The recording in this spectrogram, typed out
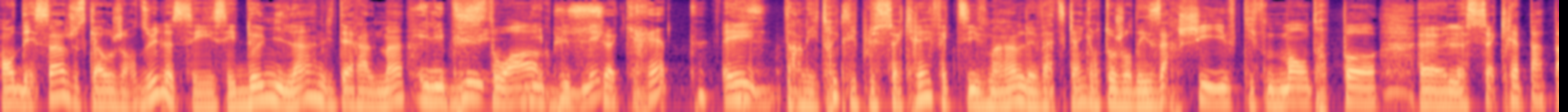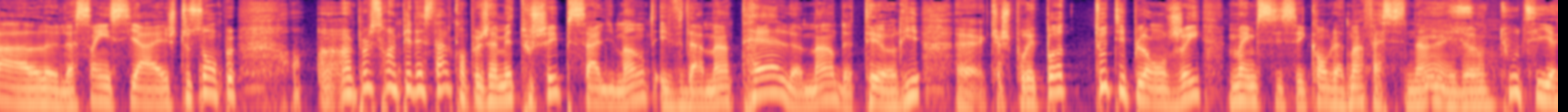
on descend jusqu'à aujourd'hui. C'est 2000 ans, littéralement, Et les plus, les plus secrètes? Et dans les trucs les plus secrets, effectivement, le Vatican qui ont toujours des archives qui montrent pas euh, le secret papal, le Saint-Siège, tout ça, on peut un, peu sur un piédestal qu'on peut jamais toucher, puis ça alimente évidemment tellement de théories euh, que je pourrais pas tout y plonger, même si c'est complètement fascinant. Et, surtout, il y a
